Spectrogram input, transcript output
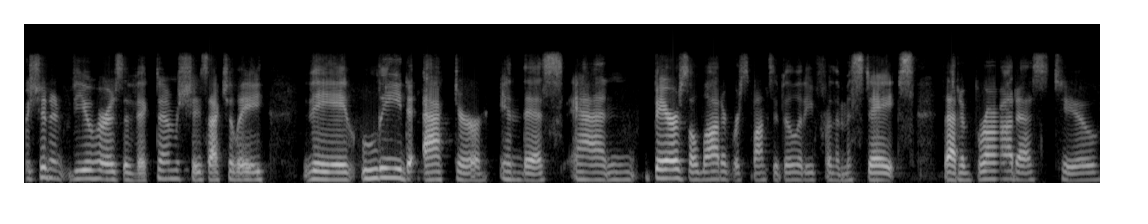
we shouldn't view her as a victim. She's actually the lead actor in this and bears a lot of responsibility for the mistakes that have brought us to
